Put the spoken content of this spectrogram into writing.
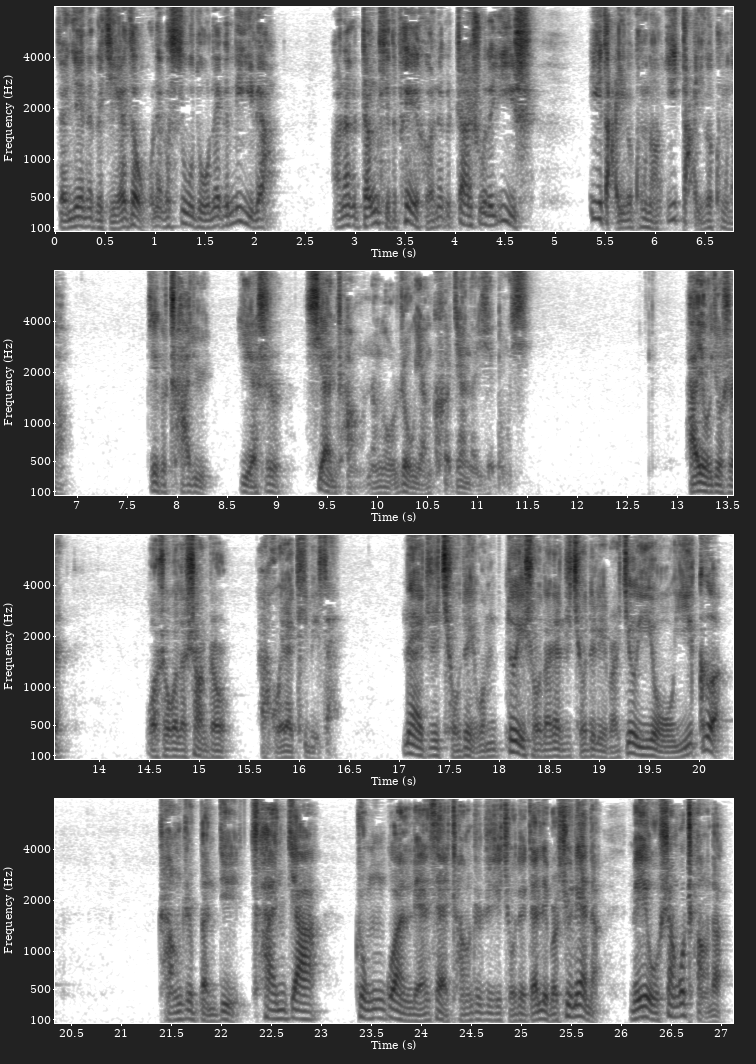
人家那个节奏、那个速度、那个力量。啊，那个整体的配合，那个战术的意识，一打一个空档，一打一个空档，这个差距也是现场能够肉眼可见的一些东西。还有就是，我说过的，上周啊回来踢比赛，那支球队，我们对手的那支球队里边就有一个长治本地参加中冠联赛长治这些球队在里边训练的，没有上过场的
